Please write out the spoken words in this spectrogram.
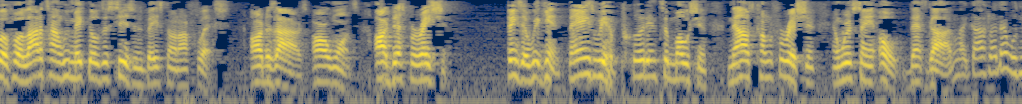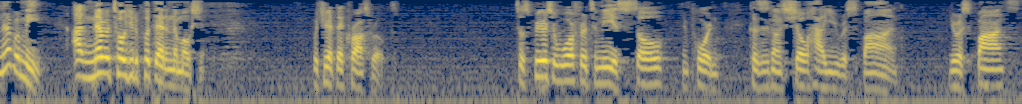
But for a lot of times, we make those decisions based on our flesh, our desires, our wants, our desperation. Things that we, again, things we have put into motion. Now it's come to fruition, and we're saying, oh, that's God. I'm like, God's like, that was never me. I never told you to put that into motion. But you're at that crossroads. So spiritual warfare to me is so important because it's going to show how you respond. Your response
